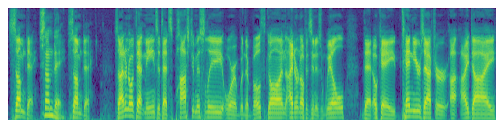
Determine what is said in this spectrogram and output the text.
Someday. Someday. Someday. So I don't know what that means. If that's posthumously or when they're both gone. I don't know if it's in his will that okay, ten years after I, I die,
